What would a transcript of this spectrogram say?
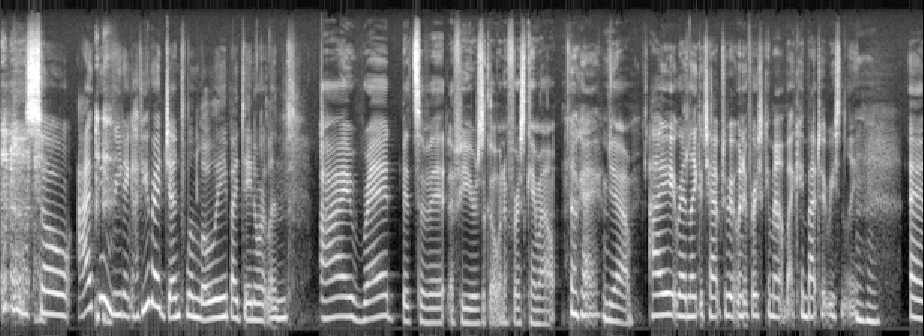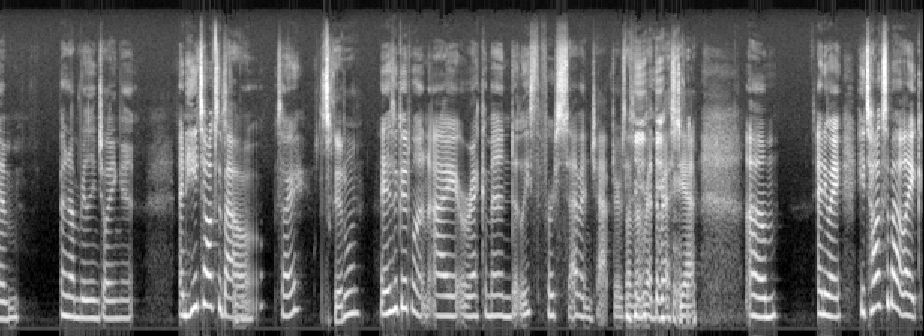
so I've been reading, have you read Gentle and Lowly by Dane Ortlund? I read bits of it a few years ago when it first came out. Okay. Yeah. I read like a chapter of it when it first came out, but I came back to it recently. Um, and I'm really enjoying it. And he talks about, sorry? It's a good one. It is a good one. I recommend at least the first seven chapters. I've not read the rest yet. Um, anyway, he talks about like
